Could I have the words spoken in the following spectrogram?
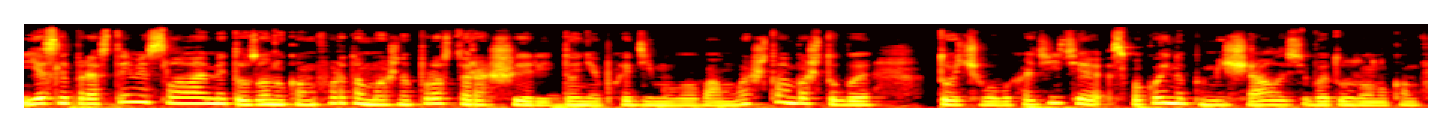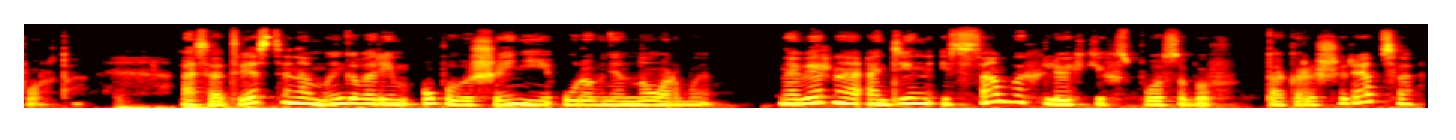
Если простыми словами, то зону комфорта можно просто расширить до необходимого вам масштаба, чтобы то, чего вы хотите, спокойно помещалось в эту зону комфорта. А соответственно, мы говорим о повышении уровня нормы. Наверное, один из самых легких способов так расширяться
